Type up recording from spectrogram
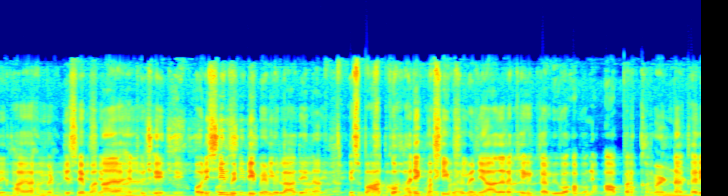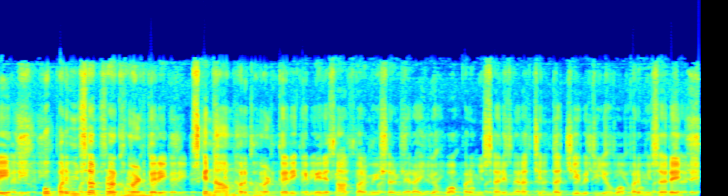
उठाया है, मिट्टी से बनाया है तुझे और इसी मिट्टी में मिला देना। इस बात को हर एक भाई में याद रखे कि कभी वो अपने आप पर घमंड न करे। वो परमेश्वर पर घमंड करे उसके नाम पर घमंड करे कि मेरे साथ परमेश्वर मेरा यहुआ परमेश्वर है मेरा ज़िंदा जीवित यहुआ परमेश्वर है।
